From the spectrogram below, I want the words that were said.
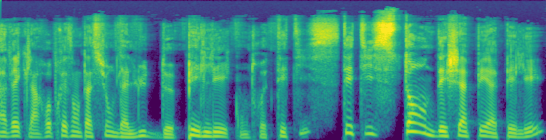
avec la représentation de la lutte de Pélée contre Thétis. Thétis tente d'échapper à Pélée,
